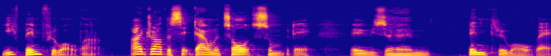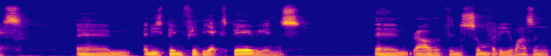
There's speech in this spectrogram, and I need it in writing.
You've been through all that. I'd rather sit down and talk to somebody who's um, been through all this um, and who's been through the experience um, rather than somebody who hasn't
